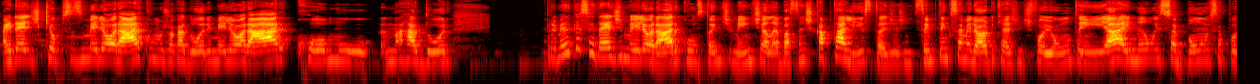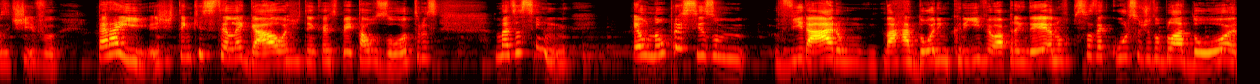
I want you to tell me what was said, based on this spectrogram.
A ideia de que eu preciso melhorar como jogador e melhorar como narrador. Primeiro que essa ideia de melhorar constantemente, ela é bastante capitalista, de a gente sempre tem que ser melhor do que a gente foi ontem, e ai, não, isso é bom, isso é positivo. Peraí, a gente tem que ser legal, a gente tem que respeitar os outros, mas assim, eu não preciso virar um narrador incrível, aprender, eu não preciso fazer curso de dublador,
